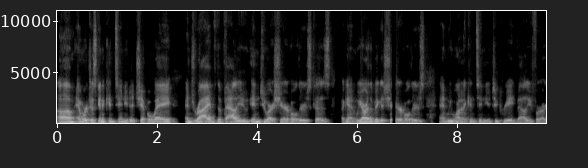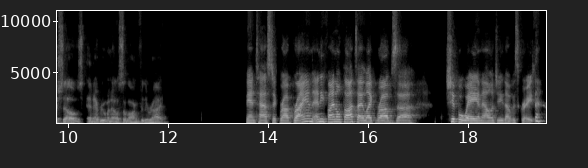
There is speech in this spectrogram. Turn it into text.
Um, and we're just going to continue to chip away and drive the value into our shareholders because, again, we are the biggest shareholders and we want to continue to create value for ourselves and everyone else along for the ride. Fantastic, Rob. Brian, any final thoughts? I like Rob's uh, chip away analogy. That was great.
